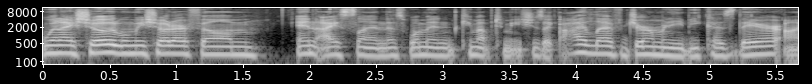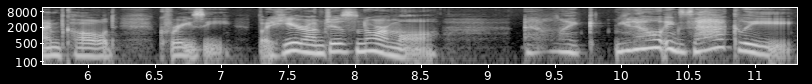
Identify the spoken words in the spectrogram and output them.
when I showed when we showed our film in Iceland, this woman came up to me. She's like, "I left Germany because there I'm called crazy, but here I'm just normal." And I'm like, "You know exactly."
